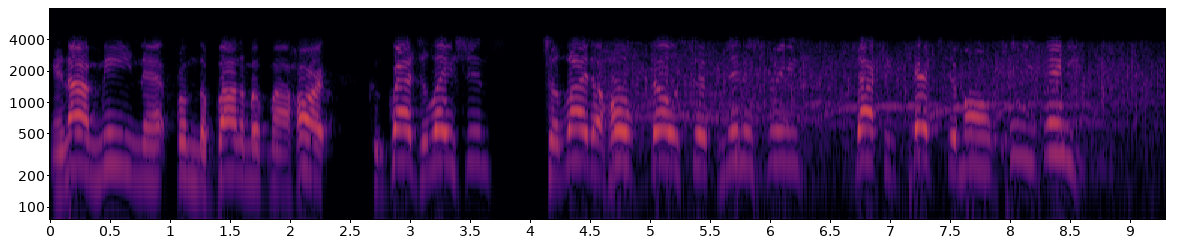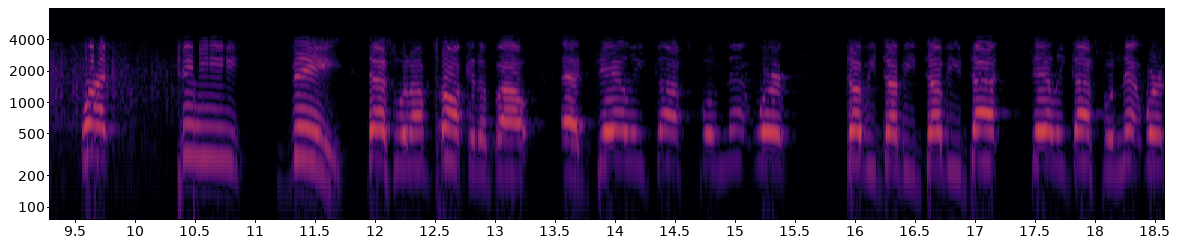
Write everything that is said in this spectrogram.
and I mean that from the bottom of my heart. Congratulations to Light of Hope Fellowship Ministries. Y'all can catch them on TV. What? TV. That's what I'm talking about at Daily Gospel Network, www.dailygospelnetwork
